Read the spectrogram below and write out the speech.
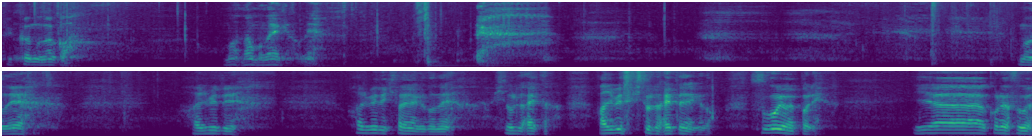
石棺の中まあなんもないけどね。まあね初めて初めて来たんやけどね一人で入った。初めて一人で入ったんやけどすごいよやっぱり。いやーこれはすごい。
